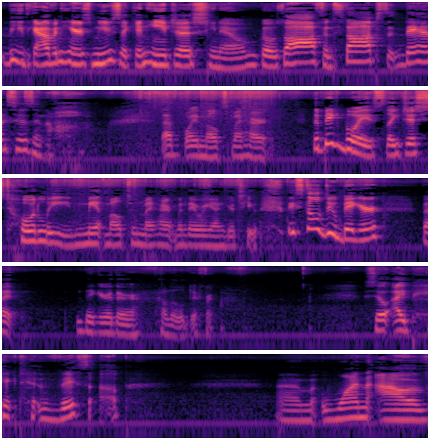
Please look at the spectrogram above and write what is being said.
the Gavin hears music and he just, you know, goes off and stops and dances and oh, that boy melts my heart. The big boys like just totally melted my heart when they were younger too. They still do bigger, but bigger they're a little different. So I picked this up. Um, one of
